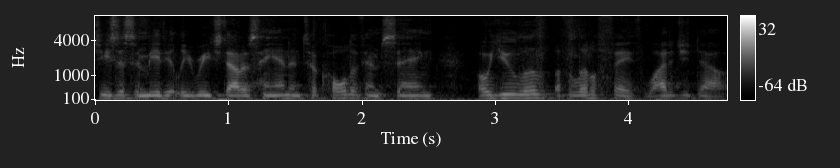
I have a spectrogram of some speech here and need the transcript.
Jesus immediately reached out his hand and took hold of him, saying, Oh, you of little faith, why did you doubt?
